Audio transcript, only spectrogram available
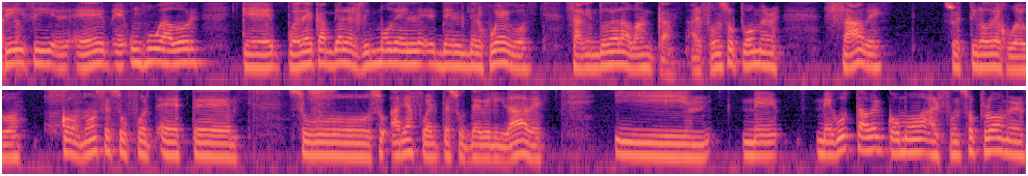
Sí, sí, es, un jugador que puede cambiar el ritmo del, del, juego saliendo de la banca. Alfonso Plomer sabe su estilo de juego, conoce su, este, su, su área fuerte, sus debilidades y me, me gusta ver cómo Alfonso Plomer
